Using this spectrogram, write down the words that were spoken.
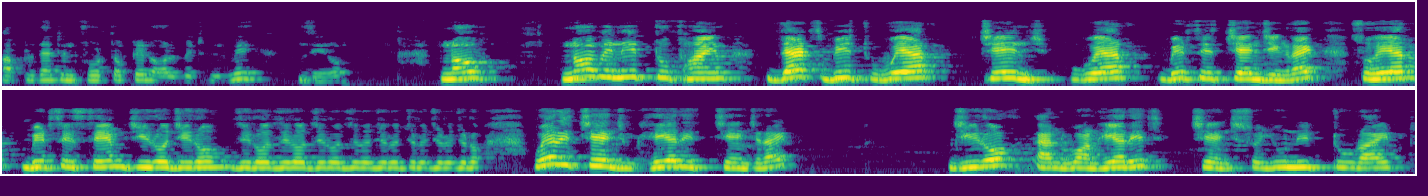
after that in fourth octet all bits will be 0 now now we need to find that bit where change where bits is changing right? So here bits is same 0 0 0 0 0 0 0 0 0 0 where is change? Here is change right? 0 and 1 here is change. So you need to write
